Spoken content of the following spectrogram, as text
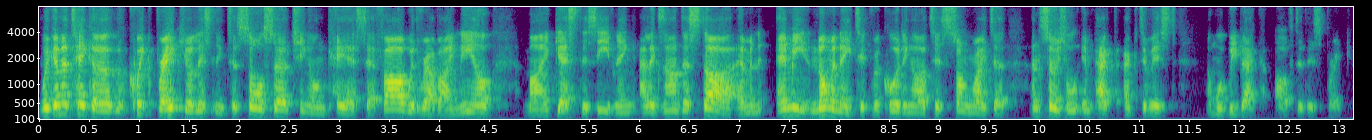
we're going to take a, a quick break. You're listening to Soul Searching on KSFR with Rabbi Neil. My guest this evening, Alexander Starr, Emmy nominated recording artist, songwriter, and social impact activist. And we'll be back after this break.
